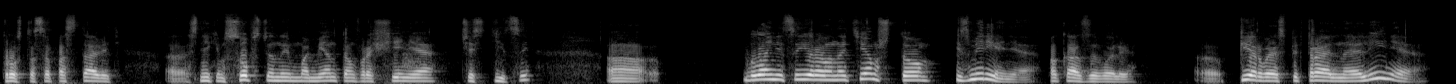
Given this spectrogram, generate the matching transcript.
просто сопоставить э, с неким собственным моментом вращения частицы, была инициирована тем, что измерения показывали э, первая спектральная линия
